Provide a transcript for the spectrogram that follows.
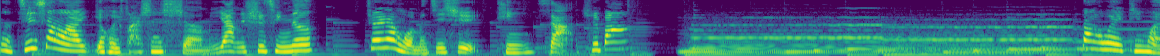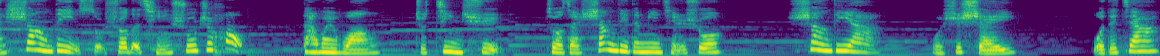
那接下来又会发生什么样的事情呢？就让我们继续听下去吧。大卫听完上帝所说的情书之后，大卫王就进去坐在上帝的面前说：“上帝啊！”我是谁？我的家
